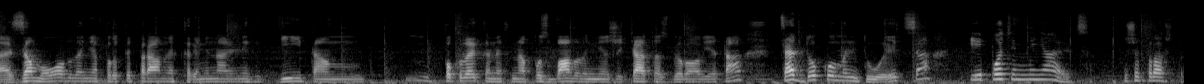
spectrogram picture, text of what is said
е, замовлення протиправних кримінальних дій там покликаних на позбавлення життя та здоров'я. Та це документується і потім міняється. Дуже просто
